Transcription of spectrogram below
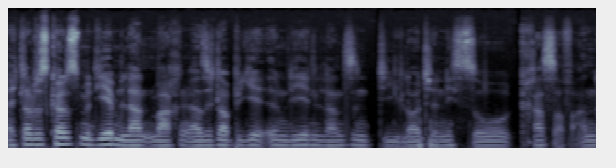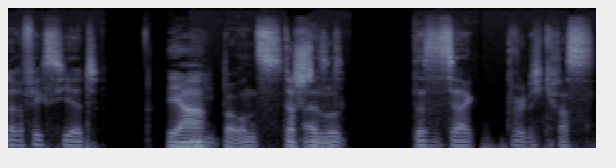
ich glaube, das könntest du mit jedem Land machen. Also ich glaube, je, in jedem Land sind die Leute nicht so krass auf andere fixiert ja, wie bei uns. das stimmt. Also das ist ja wirklich krass.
